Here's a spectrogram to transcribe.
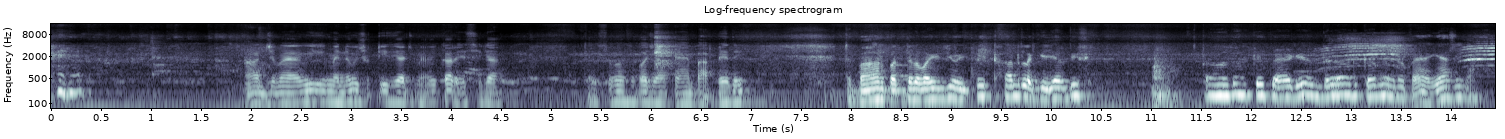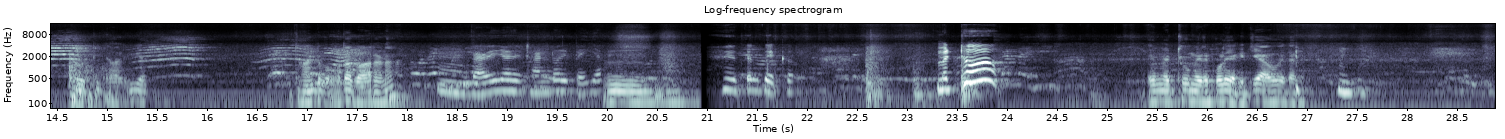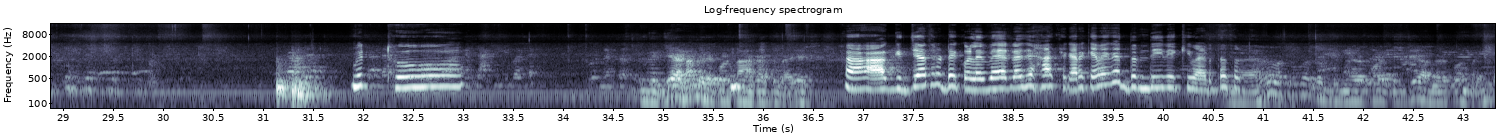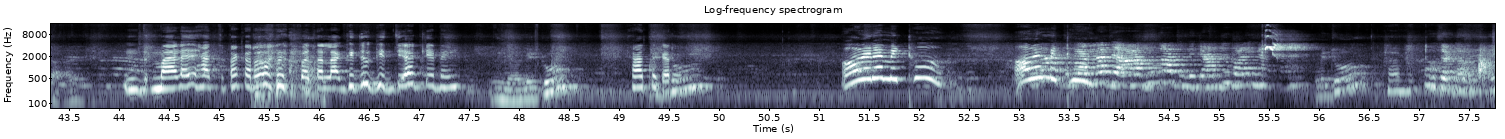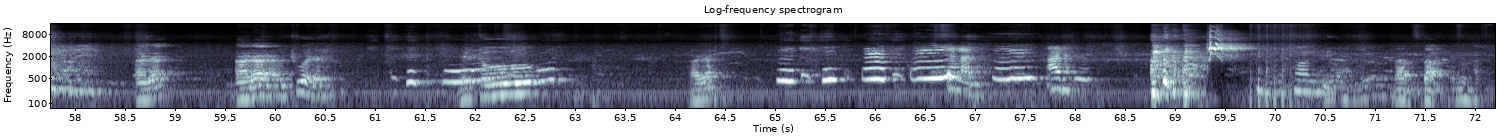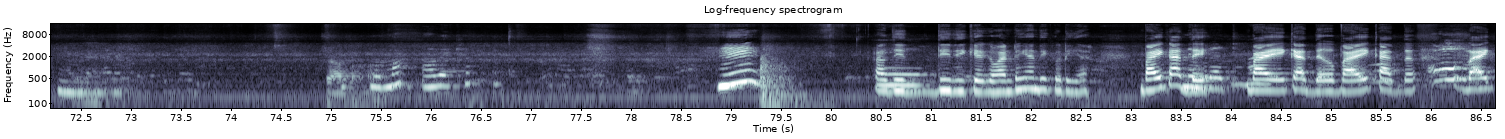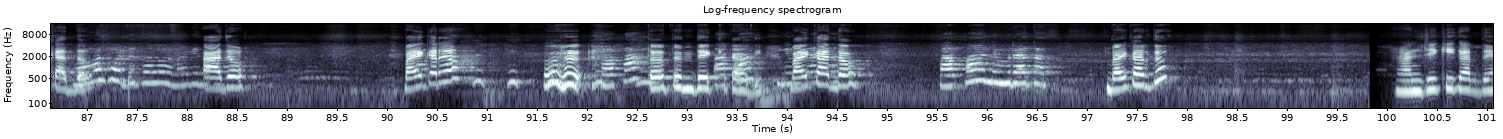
ਅੱਜ ਮੈਂ ਵੀ ਮੈਨੂੰ ਵੀ ਛੁੱਟੀ ਸੀ ਅੱਜ ਮੈਂ ਵੀ ਘਰੇ ਸੀਗਾ। ਤੇ ਸਵੇਰ ਸਵੇਰ ਜਾ ਕੇ ਆਏ ਬਾਬੇ ਦੇ। ਤੇ ਬਾਹਰ ਬੱਦਲਵਾਈ ਜਿਹੀ ਹੋਈ ਪਈ ਠੰਡ ਲੱਗੀ ਜਾਂਦੀ ਸੀ। ਤਾਂ ਕਰਕੇ ਪੈ ਗਿਆ ਅੰਦਰ ਆਣ ਕੇ ਮੇਰਾ ਪੈ ਗਿਆ ਸੀਗਾ। ਰੋਟੀ ਖਾ ਲਈ ਆ। ਠੰਡ ਬਹੁਤ ਆ ਬਾਹਰ ਹਨਾ? ਹੂੰ ਬੜੀ ਜ਼ਿਆਦਾ ਠੰਡ ਹੋਈ ਪਈ ਆ। ਹੂੰ। ਇੱਧਰ ਦੇਖੋ। ਮਿੱਠੂ! ਇਹ ਮਿੱਠੂ ਮੇਰੇ ਕੋਲ ਹੈਗੇ ਜਿਆ ਹੋਏ ਤੱਕ ਮਿੱਠੂ ਗਿੱਜਿਆ ਨਾ ਮੇਰੇ ਕੋਲ ਤਾਂ ਕਰਕੇ ਬਹਿ ਗਏ ਹਾਂ ਗਿੱਜਾ ਤੁਹਾਡੇ ਕੋਲੇ ਬੈਠਾ ਜੇ ਹੱਥ ਕਰਕੇ ਵੇਖ ਦੰਦੀ ਵੇਖੀ ਵੜਦਾ ਤੁਹਾਡਾ ਮੇਰੇ ਕੋਲ ਗਿੱਜਿਆ ਮੇਰੇ ਕੋਲ ਬੈਠਾ ਹੈ ਮਾੜਾ ਜਿਹਾ ਹੱਥ ਤਾਂ ਕਰੋ ਪਤਾ ਲੱਗ ਜੂ ਗਿੱਜਿਆ ਕਿ ਨਹੀਂ ਮਿੱਠੂ ਹੱਥ ਕਰੋ ਓ ਮੇਰਾ ਮਿੱਠੂ ਓ ਮੇਰਾ ਮਿੱਠੂ ਮਿੱਠੂ ਆ ਜਾ ਆ ਜਾ ਮਿੱਠੂ ਆ ਜਾ ਮਿੱਠੂ ਆ ਜਾ ਹਾਂ ਦੱਸ ਦਾ ਚੱਲ ਮਮਾ ਆ ਵੇਖੋ ਹੂੰ ਆ ਦੀ ਦੀਦੀ ਕੇ ਗਵਾਂਢੀਆਂ ਦੀ ਕੁੜੀ ਆ ਬਾਈ ਕਰ ਦੇ ਬਾਈ ਕਰ ਦੋ ਬਾਈ ਕਰ ਦੋ ਬਾਈ ਕਰ ਦੋ ਮਮਾ ਤੁਹਾਡੇ ਨਾਲ ਹੋਣਾ ਕਿ ਆ ਜਾਓ ਬਾਈ ਕਰਿਓ ਪਾਪਾ ਤੋ ਤੈਨੂੰ ਦੇਖ ਕੇ ਕਰਦੀ ਬਾਈ ਕਰ ਦੋ ਪਾਪਾ ਨਿਮਰਤਾ ਬਾਈ ਕਰ ਦੋ ਹਾਂਜੀ ਕੀ ਕਰਦੇ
